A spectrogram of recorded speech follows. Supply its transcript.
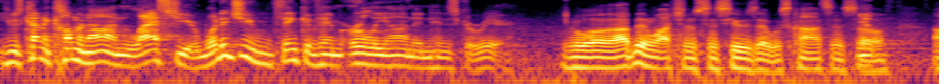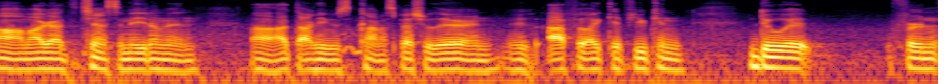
he was kind of coming on last year. What did you think of him early on in his career? Well, I've been watching him since he was at Wisconsin, so um, I got the chance to meet him, and uh, I thought he was kind of special there. And I feel like if you can do it for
